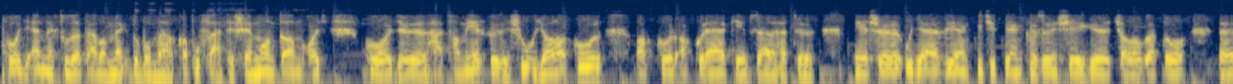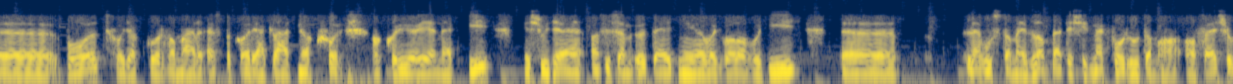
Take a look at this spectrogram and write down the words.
hogy ennek tudatában megdobom el a kapufát, és én mondtam, hogy, hogy hát ha mérkőzés úgy alakul, akkor, akkor elképzelhető. És ugye ez ilyen kicsit ilyen közönség csalogató volt, hogy akkor, ha már ezt akarják látni, akkor, akkor jöjjenek ki, és ugye azt hiszem 5-1-nél, vagy valahogy így lehúztam egy labdát, és így megfordultam a, a felső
